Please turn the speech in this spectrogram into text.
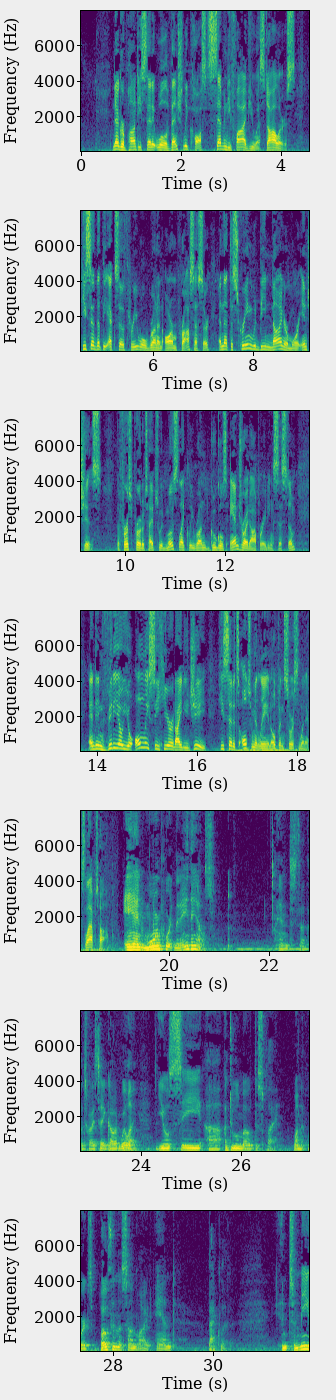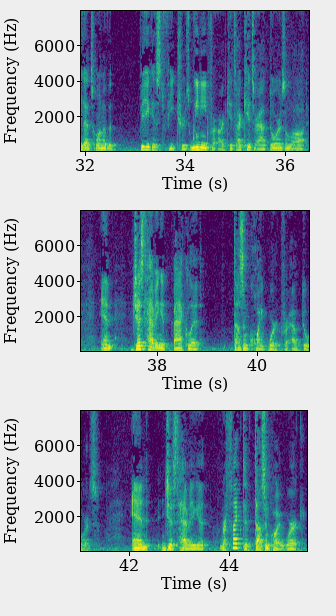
Negroponte said it will eventually cost 75 US dollars. He said that the XO3 will run an ARM processor and that the screen would be 9 or more inches. The first prototypes would most likely run Google's Android operating system. And in video you'll only see here at IDG, he said it's ultimately an open source Linux laptop. And more important than anything else, and that's why I say God willing, you'll see uh, a dual mode display, one that works both in the sunlight and backlit. And to me, that's one of the biggest features we need for our kids. Our kids are outdoors a lot, and just having it backlit doesn't quite work for outdoors. And just having it reflective doesn't quite work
